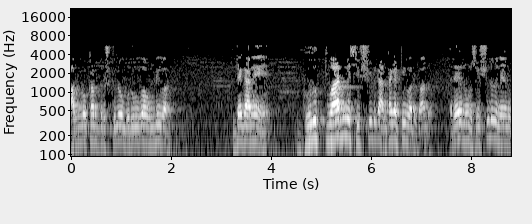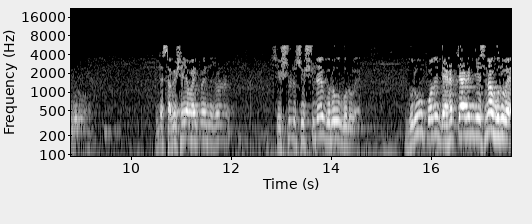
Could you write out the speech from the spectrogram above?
ఆన్లుకర్ దృష్టిలో గురువుగా ఉండేవారు. అంతేగాని గురుత్వాన్ని శిష్యుడికి అంటగట్టేవారు కాదు. అరే నువ్వు శిష్యుడివి నేను గురువుని. అంటే సవిషయం అయిపోయింది చూడండి. శిష్యుడు శిష్యుడే గురువు గురువే. గురువు పోని దేహత్యాగం చేసినా గురువే.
